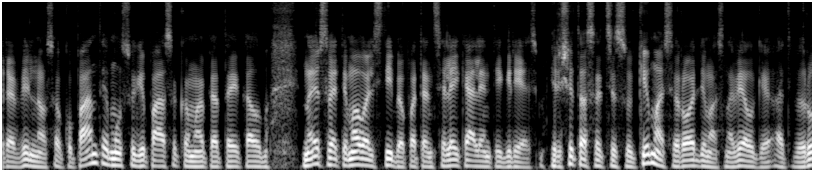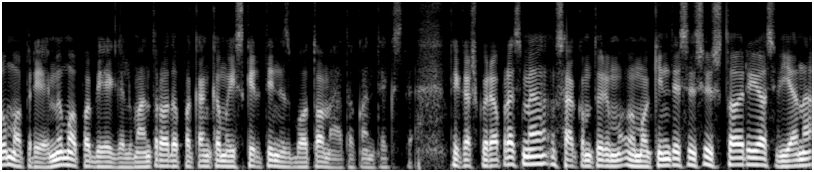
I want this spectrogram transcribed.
yra Vilniaus okupantai, mūsųgi pasakoma apie tai kalba. Na ir svetima valstybė potencialiai kelianti grėsmę. Ir šitas atsisukimas, įrodymas, na vėlgi, atvirumo, prieimimo pabėgėlių, man atrodo, pakankamai išskirtinis buvo to meto kontekste. Tai kažkuria prasme, sakom, turim mokintis iš istorijos, vieną,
